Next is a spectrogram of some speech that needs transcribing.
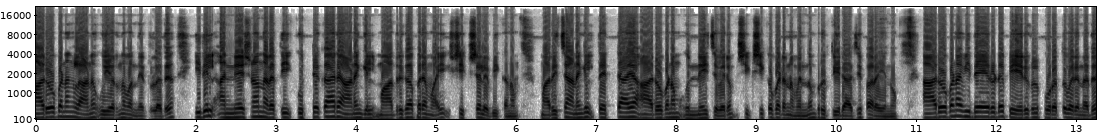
ആരോപണങ്ങളാണ് ഉയർന്നു വന്നിട്ടുള്ളത്. ഇതിൽ അന്വേഷണം നടത്തി കുറ്റക്കാരാണെങ്കിൽ മാതൃകാപരമായി ശിക്ഷ ലഭിക്കണം. മറിച്ചാണെങ്കിൽ തെറ്റായ ആരോപണം ഉന്നയിച്ചവരും ശിക്ഷിക്കപ്പെടണമെന്നും പൃഥ്വിരാജ് പറയുന്നു. ആരോപണ വിധേയരുടെ പേരുകൾ പുറത്തു വരുന്നത്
